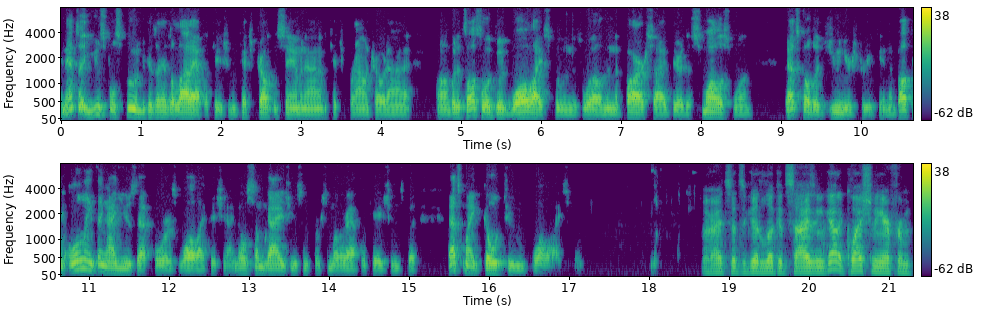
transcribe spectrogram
And that's a useful spoon because it has a lot of application. We catch trout and salmon on it, we catch brown trout on it. Um, but it's also a good walleye spoon as well. And then the far side there, the smallest one, that's called a junior streak. And about the only thing I use that for is walleye fishing. I know some guys use them for some other applications, but that's my go-to walleye spoon. All right, so it's a good look at sizing. We've got a question here from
